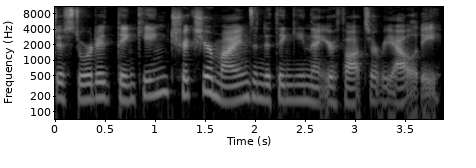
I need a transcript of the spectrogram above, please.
distorted thinking tricks your minds into thinking that your thoughts are reality.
